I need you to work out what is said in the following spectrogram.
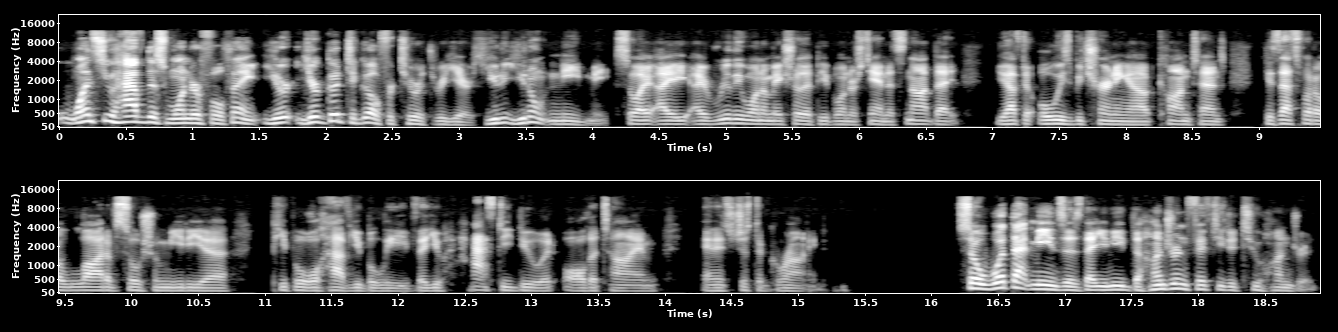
once you have this wonderful thing, you're you're good to go for two or three years. You you don't need me. So I I, I really want to make sure that people understand it's not that you have to always be churning out content because that's what a lot of social media people will have you believe that you have to do it all the time and it's just a grind. So what that means is that you need the 150 to 200.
